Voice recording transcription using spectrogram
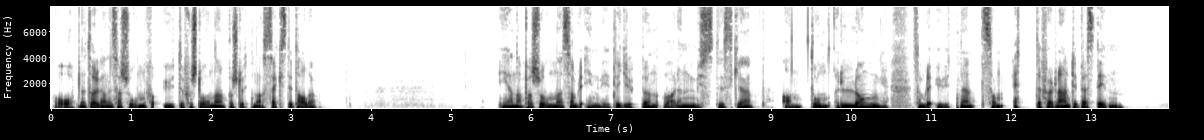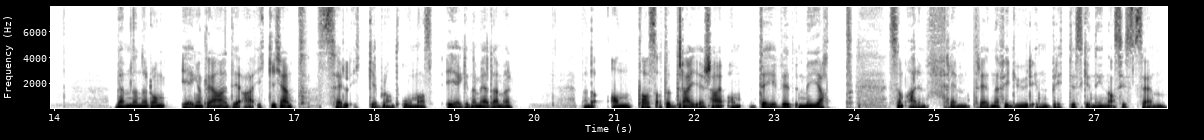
og åpnet organisasjonen for uteforstående på slutten av 60-tallet. En av personene som ble innviet i gruppen, var den mystiske Anton Long, som ble utnevnt som etterfølgeren til prestinnen. Hvem denne Long egentlig er, det er ikke kjent, selv ikke blant Onas egne medlemmer. Men det antas at det dreier seg om David Myat, som er en fremtredende figur i den britiske nynazistscenen.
